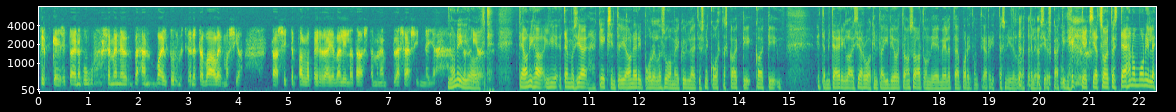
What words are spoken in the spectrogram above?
tykkää. Sitten aina kun se menee vähän vailtuun, niin työnnetään vaan alemmas ja taas sitten pallo perään ja välillä taas tämmöinen pläsä sinne. Ja, no niin ja, joo. Ja, Tämä on ihan tämmöisiä keksintöjä on eri puolilla Suomea kyllä, että jos ne koottaisi kaikki, kaikki että mitä erilaisia ruokintaideoita on saatu, niin ei meillä tämä pari tuntia riittäisi niiden luettelemisiin, jos kaikki keksijät soittaisi. Tämähän on monille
